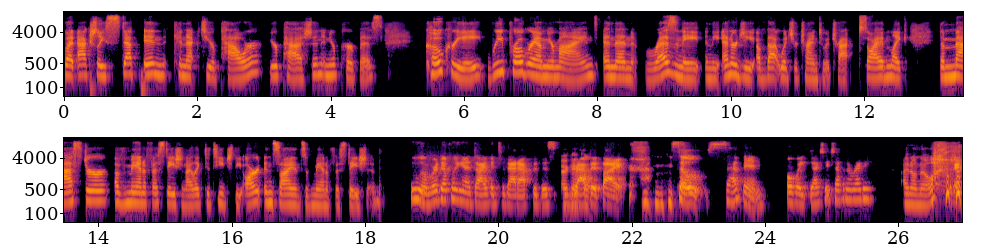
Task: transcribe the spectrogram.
but actually step in connect to your power your passion and your purpose co-create reprogram your mind and then resonate in the energy of that which you're trying to attract. So i'm like the master of manifestation. I like to teach the art and science of manifestation. Ooh, and we're definitely going to dive into that after this okay, rapid cool. fire. So seven. Oh wait did i say seven already? I don't know. Okay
